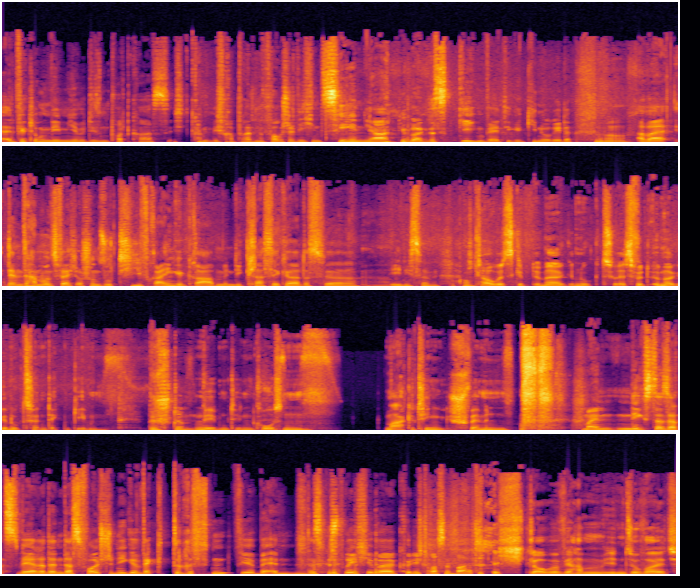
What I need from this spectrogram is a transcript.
äh, Entwicklung nehmen hier mit diesem Podcast. Ich, kann- ich habe gerade mir vorgestellt, wie ich in zehn Jahren über das gegenwärtige Kino rede. Aber dann haben wir uns vielleicht auch schon so tief reingegraben in die Klassiker, dass wir eh nichts mehr mitbekommen. ich glaube, es gibt immer genug zu, es wird immer genug zu entdecken geben. Bestimmt. Neben den großen Marketing schwemmen. Mein nächster Satz wäre dann das vollständige Wegdriften. Wir beenden das Gespräch über König Drosselbart. Ich glaube, wir haben ihn soweit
